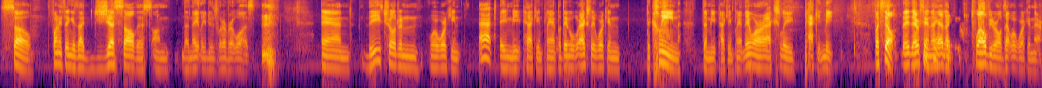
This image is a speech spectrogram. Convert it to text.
So, funny thing is, I just saw this on the nightly news, whatever it was, and these children were working at a meat packing plant, but they were actually working to clean the meat packing plant. They were actually packing meat, but still, they, they were saying they had like twelve year olds that were working there.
